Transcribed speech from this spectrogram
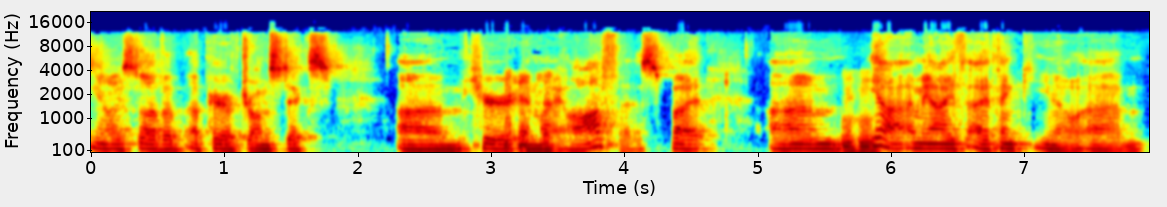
you know I still have a, a pair of drumsticks um, here in my office, but um, mm-hmm. yeah, I mean, I I think you know um,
